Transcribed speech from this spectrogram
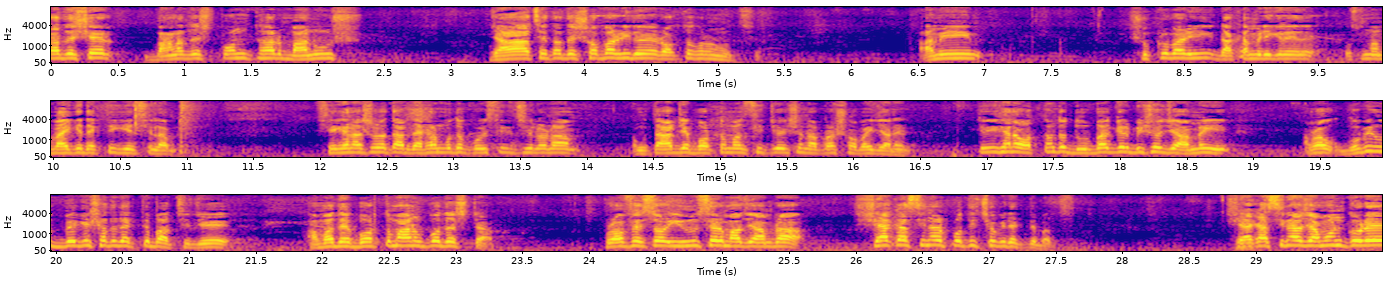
বাংলাদেশের, বাংলাদেশ পন্থার মানুষ যারা আছে তাদের সবার হৃদয়ে রক্তক্ষরণ হচ্ছে। আমি শুক্রবারই ঢাকা মেডিকেলে ওসমান ভাইকে দেখতে গিয়েছিলাম। সেখানে আসলে তার দেখার মতো পরিস্থিতি ছিল না এবং তার যে বর্তমান সিচুয়েশন আপনারা সবাই জানেন। তো এখানে অত্যন্ত দুর্ভাগ্যের বিষয় যে আমি, আমরা গভীর উদ্বেগের সাথে দেখতে পাচ্ছি যে আমাদের বর্তমান উপদেষ্টা, প্রফেসর ইউনুসের মাঝে আমরা শেখ হাসিনার প্রতিচ্ছবি দেখতে পাচ্ছি। শেখ হাসিনা যেমন করে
